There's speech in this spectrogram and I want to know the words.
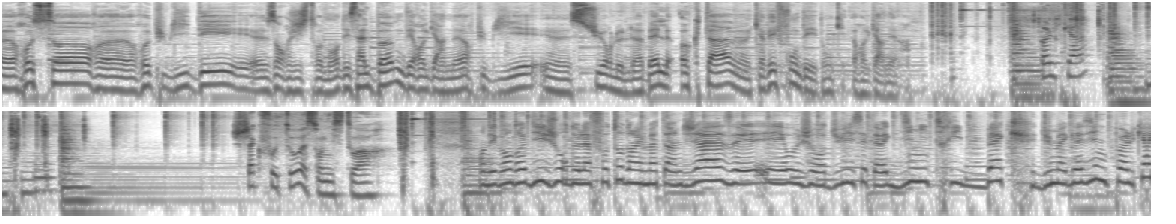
euh, ressort, euh, republie des euh, enregistrements, des albums d'Errol Garner publiés euh, sur le label Octave qu'avait fondé donc Errol Garner. Polka. Chaque photo a son histoire. On est vendredi, jour de la photo dans les matins de jazz et, aujourd'hui c'est avec Dimitri Beck du magazine Polka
